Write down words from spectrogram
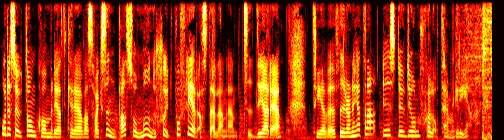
Och dessutom kommer det att krävas vaccinpass och munskydd på flera ställen än tidigare. TV4-nyheterna i studion Charlotte Hemgren.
